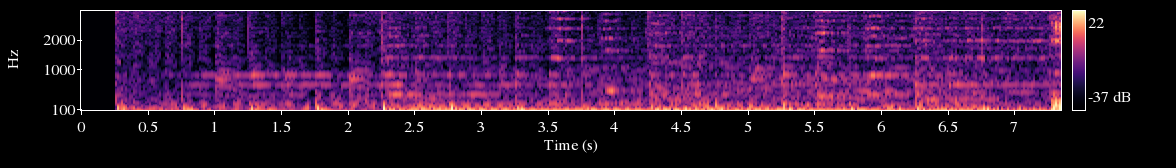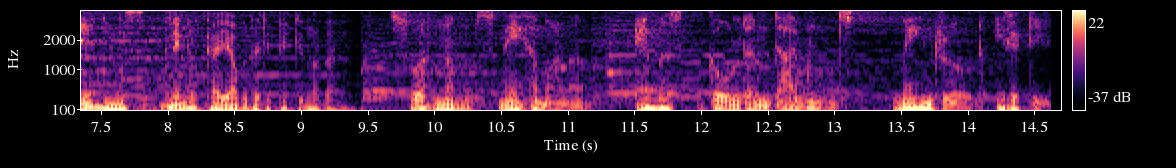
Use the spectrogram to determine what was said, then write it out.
ഈ ന്യൂസ് നിങ്ങൾക്കായി അവതരിപ്പിക്കുന്നത് സ്വർണം സ്നേഹമാണ്. M S golden diamonds main road Iritty.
